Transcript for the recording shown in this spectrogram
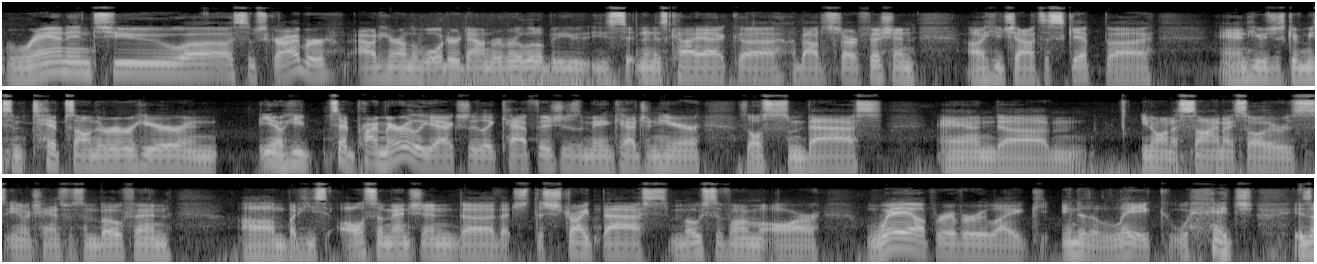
ran into uh, a subscriber out here on the water downriver a little bit. He, he's sitting in his kayak uh, about to start fishing. Uh, huge shout out to Skip. Uh, and he was just giving me some tips on the river here. And, you know, he said primarily actually like catfish is the main catch in here. There's also some bass. And, um, you know, on a sign I saw there was, you know, a chance for some bowfin. Um, but he's also mentioned uh, that the striped bass, most of them are way upriver, like into the lake, which is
